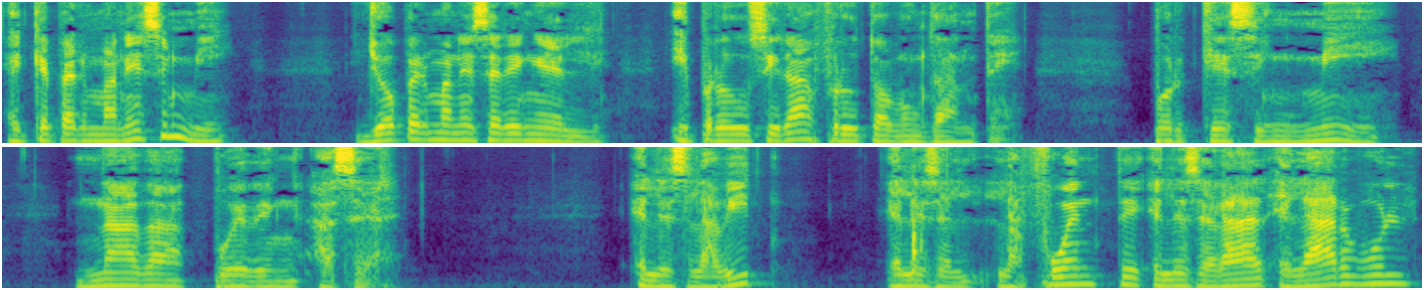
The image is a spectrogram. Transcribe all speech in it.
El que permanece en mí, yo permaneceré en él y producirá fruto abundante, porque sin mí nada pueden hacer. Él es la vid, Él es la fuente, Él es el árbol,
